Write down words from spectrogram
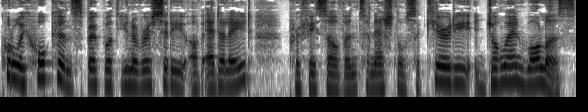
Koroi Hawkins spoke with University of Adelaide Professor of International Security Joanne Wallis,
